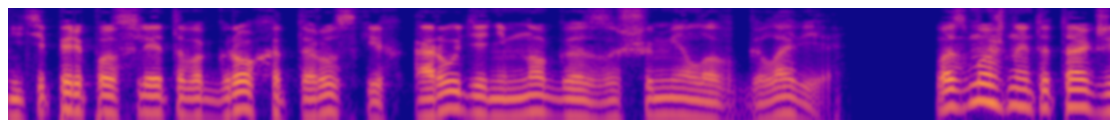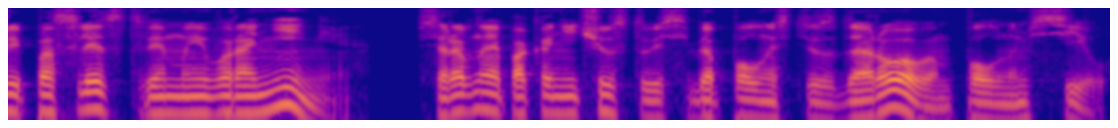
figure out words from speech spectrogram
И теперь после этого грохота русских орудий немного зашумело в голове. Возможно, это также и последствия моего ранения. Все равно я пока не чувствую себя полностью здоровым, полным сил.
